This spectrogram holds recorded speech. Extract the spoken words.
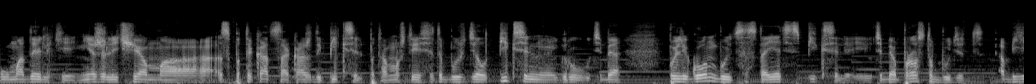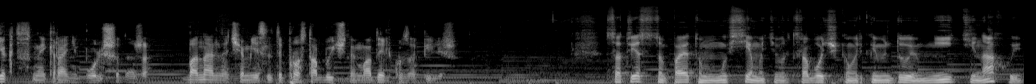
у модельки, нежели чем э, спотыкаться о каждый пиксель. Потому что если ты будешь делать пиксельную игру, у тебя полигон будет состоять из пикселей, и у тебя просто будет объектов на экране больше даже. Банально, чем если ты просто обычную модельку запилишь. Соответственно, поэтому мы всем этим разработчикам рекомендуем не идти нахуй,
